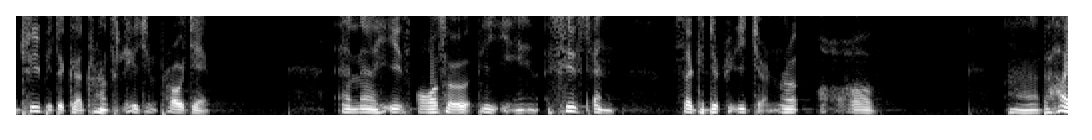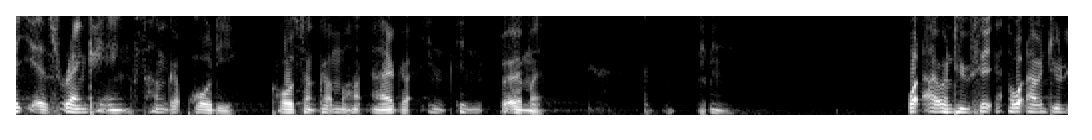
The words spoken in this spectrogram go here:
Tripitaka translation project, and uh, he is also the assistant secretary general of uh, the highest ranking Sangha body called Sangha Mahanayaka in, in Burma. what I want to say, what I want to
